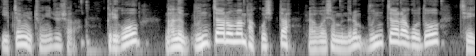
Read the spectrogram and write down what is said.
입장 요청해 주셔라. 그리고 나는 문자로만 받고 싶다라고 하시는 분들은 문자라고도 제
